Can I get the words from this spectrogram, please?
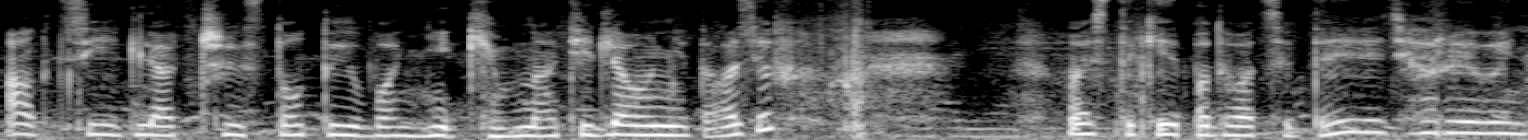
акції для чистоти в ванній кімнаті для унітазів. Ось такі по 29 гривень.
